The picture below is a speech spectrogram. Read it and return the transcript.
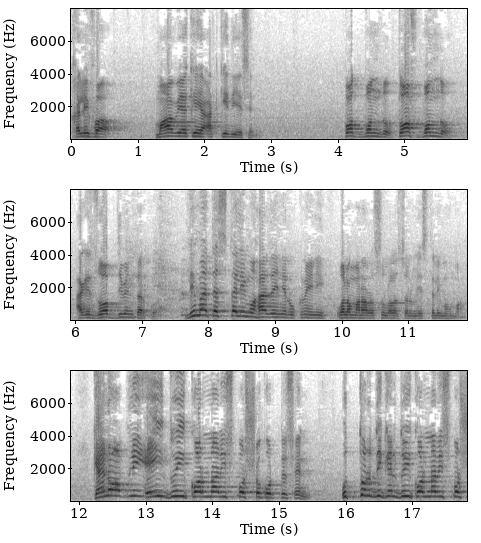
খালিফা মহাবিয়াকে আটকে দিয়েছেন। পথ বন্ধ তফ বন্ধ। আগে জবাব দিবেন, তারপর। লিমা রুকনাইনি রসুল্লাহ সাল্লাম ইস্তালি কেন আপনি এই দুই কর্নার স্পর্শ করতেছেন? উত্তর দিকের দুই কর্নার স্পর্শ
